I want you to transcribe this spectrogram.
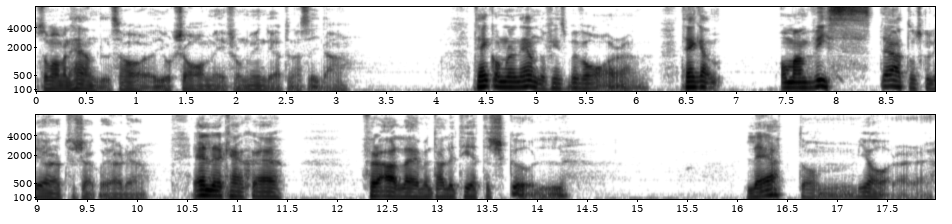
som av en händelse har gjorts av med från myndigheternas sida. Tänk om den ändå finns bevarad. Tänk om man visste att de skulle göra ett försök att göra det. Eller kanske för alla eventualiteters skull lät dem göra det.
